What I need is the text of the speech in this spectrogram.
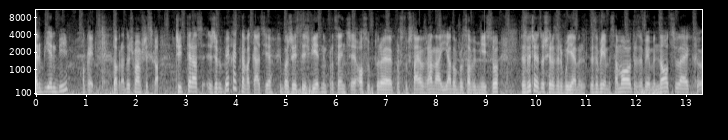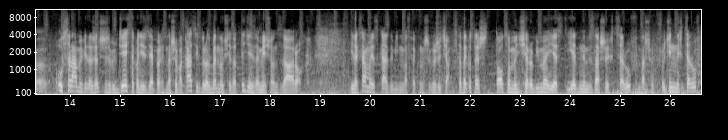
Airbnb? Okej, dobra, to już mam wszystko. Czyli teraz, żeby pojechać na wakacje, chyba że jesteś w jednym procencie osób, które po prostu wstają z rana i jadą w losowym miejscu, zazwyczaj coś rezerwujemy. Rezerwujemy samolot, rezerwujemy nocleg, e, ustalamy wiele rzeczy, żeby gdzieś na koniec dnia pojechać na nasze wakacje, które odbędą się za tydzień, za miesiąc, za rok. I tak samo jest z każdym innym aspektem naszego życia. Dlatego też to, co my dzisiaj robimy, jest jednym z naszych celów, naszych rodzinnych celów.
